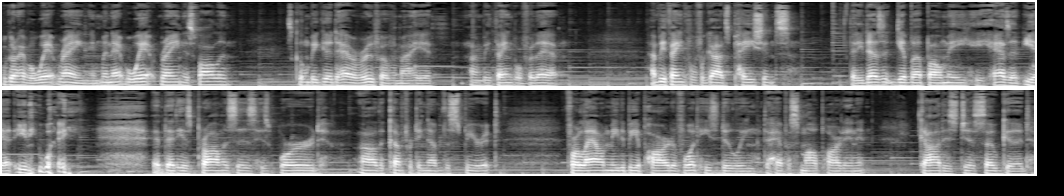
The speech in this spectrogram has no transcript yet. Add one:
we're going to have a wet rain. And when that wet rain is falling, it's going to be good to have a roof over my head. I'll be thankful for that. I'll be thankful for God's patience, that He doesn't give up on me. He hasn't yet, anyway. and that His promises, His word, uh, the comforting of the Spirit, for allowing me to be a part of what He's doing, to have a small part in it. God is just so good.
